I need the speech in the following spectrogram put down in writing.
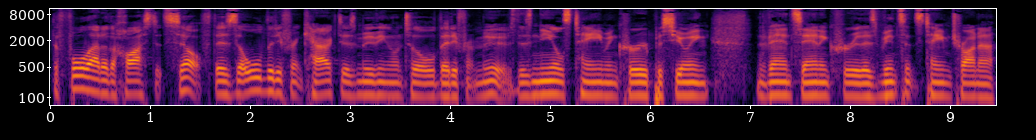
the fallout of the heist itself. There's all the different characters moving on to all their different moves. There's Neil's team and crew pursuing the Van and crew. There's Vincent's team trying to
